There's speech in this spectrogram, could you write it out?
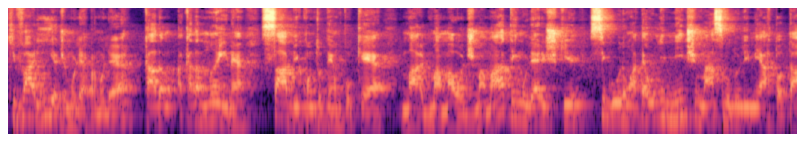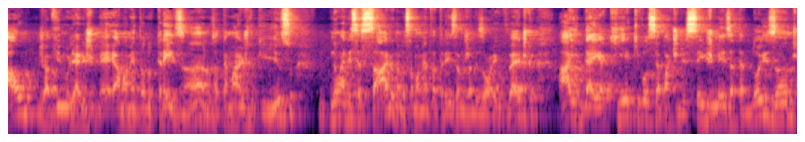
que varia de mulher para mulher. Cada, cada mãe né, sabe quanto tempo quer mamar ou desmamar. Tem mulheres que seguram até o limite máximo do limiar total. Já vi mulheres é, amamentando três anos, até mais do que isso. Não é necessário né, você amamentar três anos na visão ayurvédica. A ideia aqui é que você, a partir de seis meses até dois anos,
